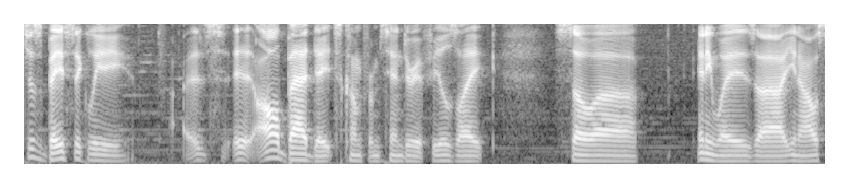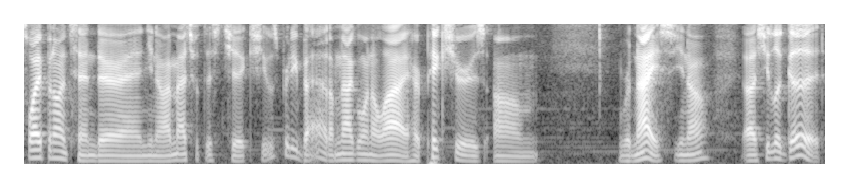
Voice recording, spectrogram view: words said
just basically, it's it, all bad dates come from Tinder. It feels like. So, uh, anyways, uh, you know, I was swiping on Tinder, and you know, I matched with this chick. She was pretty bad. I'm not going to lie. Her pictures, um, were nice. You know, uh, she looked good,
